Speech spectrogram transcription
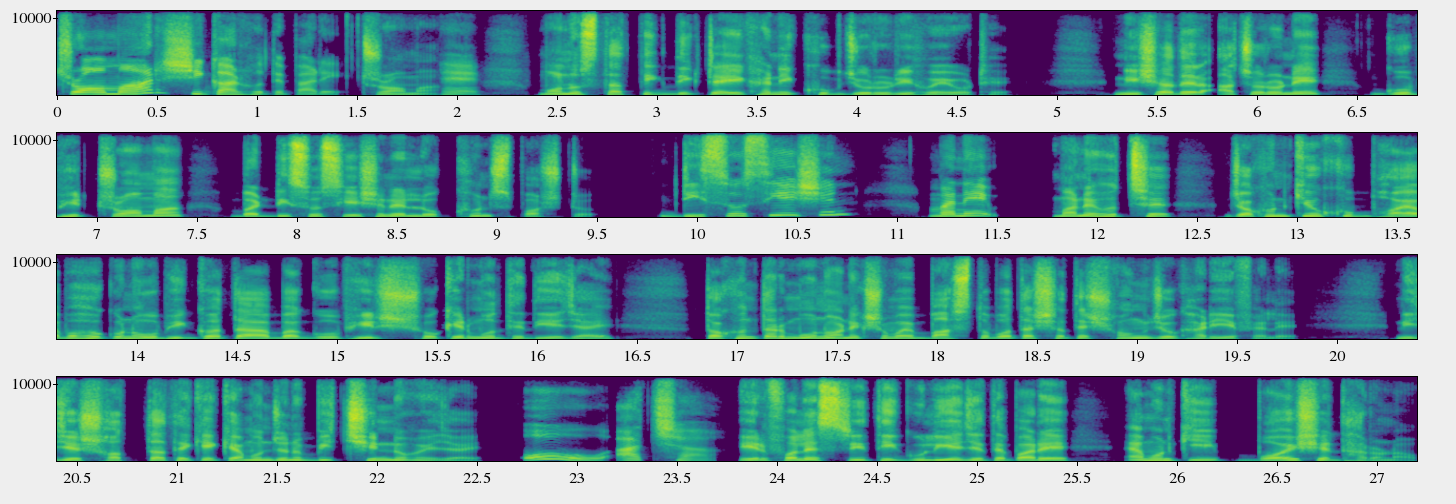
ট্রমার শিকার হতে পারে। ট্রমা। হ্যাঁ। মনস্তাত্ত্বিক দিকটা এখানেই খুব জরুরি হয়ে ওঠে। নিষাদের আচরণে গভীর ট্রমা বা ডিসোসিয়েশনের লক্ষণ স্পষ্ট। ডিসোসিয়েশন? মানে? মানে হচ্ছে যখন কেউ খুব ভয়াবহ কোনো অভিজ্ঞতা বা গভীর শোকের মধ্যে দিয়ে যায় তখন তার মন অনেক সময় বাস্তবতার সাথে সংযোগ হারিয়ে ফেলে। নিজের সত্তা থেকে কেমন যেন বিচ্ছিন্ন হয়ে যায়। ও আচ্ছা। এর ফলে স্মৃতি গুলিয়ে যেতে পারে এমনকি বয়সের ধারণাও।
